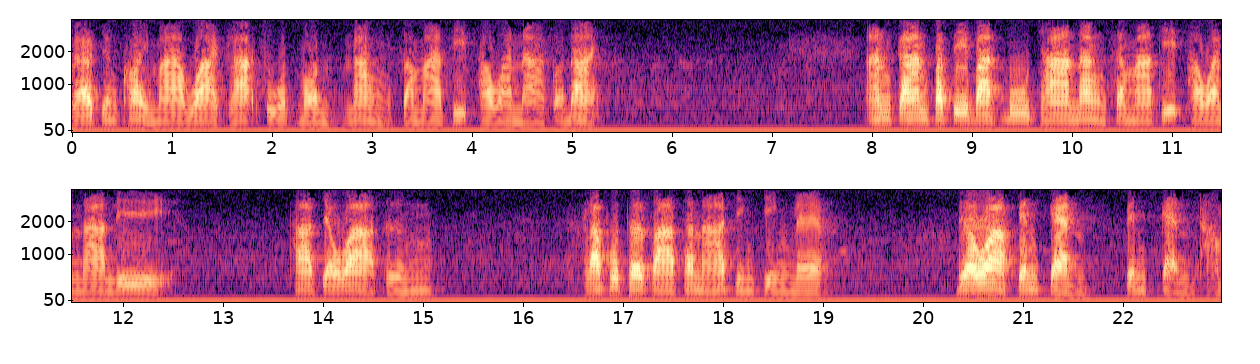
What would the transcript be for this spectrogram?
แล้วจึงค่อยมาไหว้พระสวดมนต์นั่งสมาธิภาวนาก็ได้ อันการปฏิบัติบูชานั่งสมาธิภาวนานี้ ถ้าจะว่าถึง พระพุทธศาสนาจริง ๆ แล้วเดียวว่าเป็นแก่นเป็นแก่นธรรม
